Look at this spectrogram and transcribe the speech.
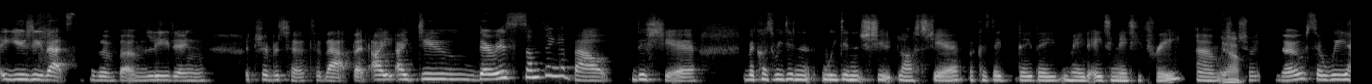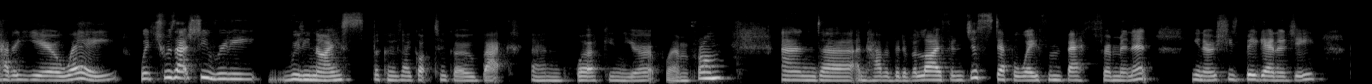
usually that's sort of um, leading attributor to that. But i i do there is something about this year because we didn't we didn't shoot last year because they they they made 1883 um which yeah. i'm sure you know so we had a year away which was actually really really nice because i got to go back and work in europe where i'm from and uh and have a bit of a life and just step away from beth for a minute you know she's big energy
